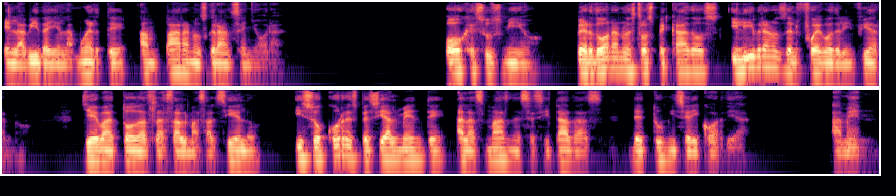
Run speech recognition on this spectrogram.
en la vida y en la muerte, ampáranos, Gran Señora. Oh Jesús mío, perdona nuestros pecados y líbranos del fuego del infierno. Lleva a todas las almas al cielo y socorre especialmente a las más necesitadas de tu misericordia. Amén.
